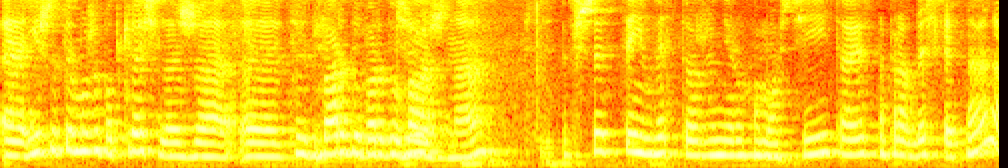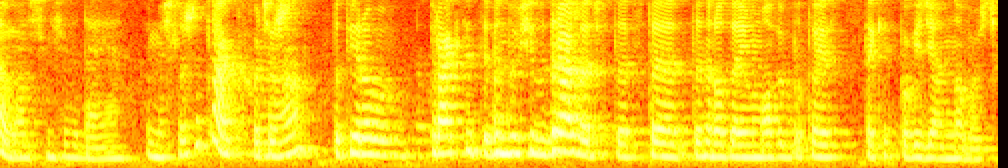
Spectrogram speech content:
E, jeszcze tutaj może podkreślę, że e, co jest bardzo, bardzo Czyli ważne. Wszyscy inwestorzy nieruchomości to jest naprawdę świetna wiadomość, mi się wydaje. Myślę, że tak, chociaż no. dopiero w praktyce będą się wdrażać w, te, w te, ten rodzaj umowy, bo to jest, tak jak powiedziałam, nowość.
